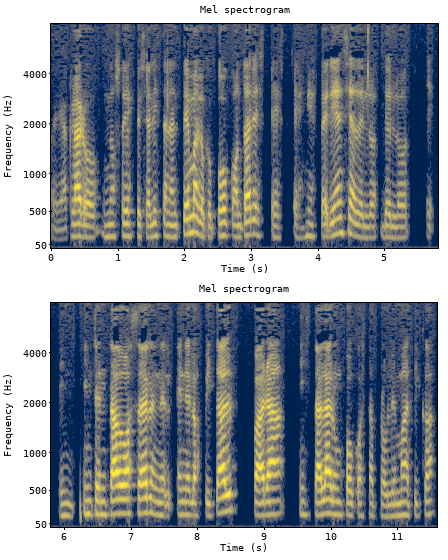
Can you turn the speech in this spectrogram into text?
eh, aclaro, no soy especialista en el tema, lo que puedo contar es, mi experiencia de lo, eh, in, intentado hacer en el, hospital para instalar un poco esta problemática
